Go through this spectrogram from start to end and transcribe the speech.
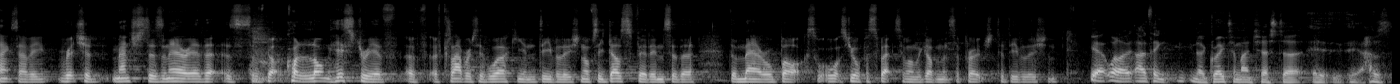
Thanks, Abi. Richard, Manchester is an area that has sort of got quite a long history of, of, of, collaborative working and devolution, obviously does fit into the, the mayoral box. What's your perspective on the government's approach to devolution? Yeah, well, I, I think, you know, Greater Manchester, it, it has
